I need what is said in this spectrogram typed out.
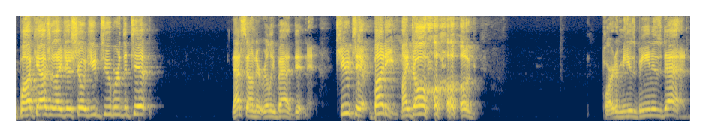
podcasters, I just showed YouTuber the tip. That sounded really bad, didn't it? Q tip, buddy, my dog. Part of me is being his dad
